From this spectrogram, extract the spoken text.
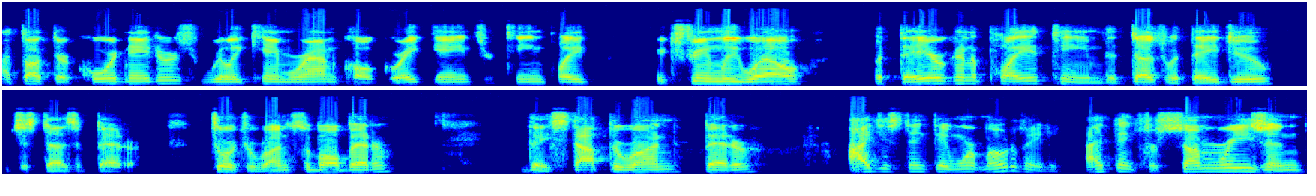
I thought their coordinators really came around, called great games. Their team played extremely well, but they are going to play a team that does what they do, just does it better. Georgia runs the ball better. They stop the run better. I just think they weren't motivated. I think for some reason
